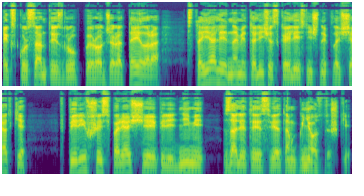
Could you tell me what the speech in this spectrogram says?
экскурсанты из группы Роджера Тейлора стояли на металлической лестничной площадке, вперившись парящие перед ними залитые светом гнездышки.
